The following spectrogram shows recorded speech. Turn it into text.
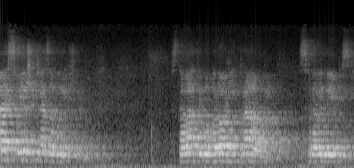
віддасть своє життя за ближнього. Ставати в обороні правди, справедливості.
